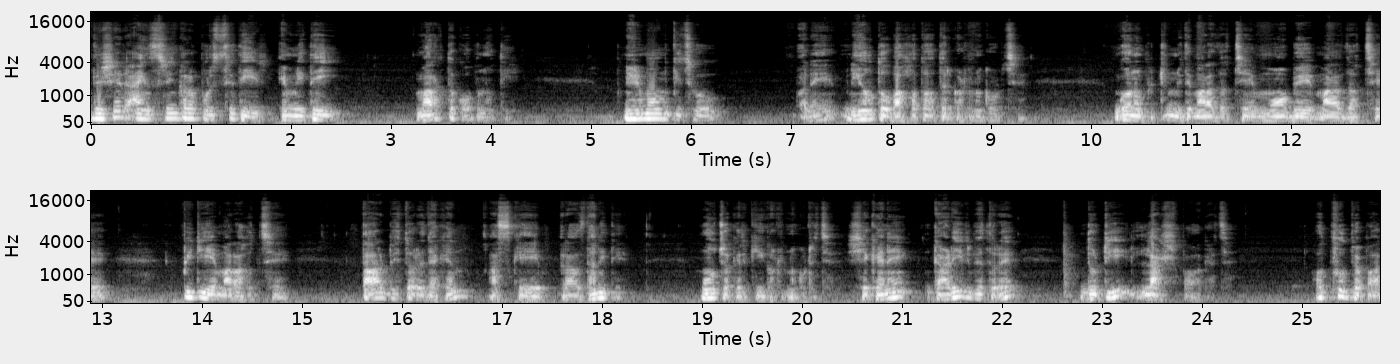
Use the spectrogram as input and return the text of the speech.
দেশের আইন শৃঙ্খলা পরিস্থিতির এমনিতেই মারাত্মক অবনতি। নির্মম কিছু মানে নিহত বা হতাহতের ঘটনা ঘটছে। গণপিটুনিতে মারা যাচ্ছে, মবে মারা যাচ্ছে পিটিয়ে মারা হচ্ছে। তার ভিতরে দেখেন আজকে রাজধানীতে মৌচকের কি ঘটনা ঘটেছে। সেখানে গাড়ির ভেতরে দুটি লাশ পাওয়া গেছে। অদ্ভুত ব্যাপার,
